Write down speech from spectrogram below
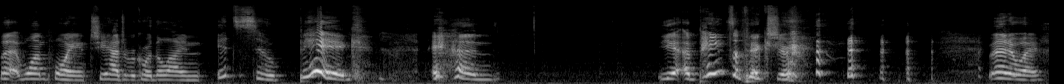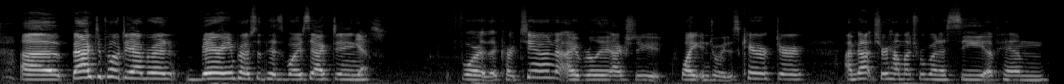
but at one point she had to record the line, "It's so big," and yeah, it paints a picture. Anyway, uh, back to Poe Dameron. Very impressed with his voice acting yes. For the cartoon. I really actually quite enjoyed his character. I'm not sure how much we're going to see of him.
